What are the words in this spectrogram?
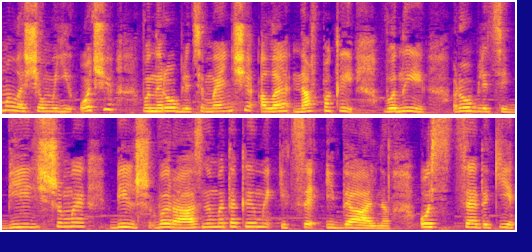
думала, що мої очі вони робляться менші, але навпаки, вони робляться більшими, більш виразними такими, і це ідеально. Ось це такі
